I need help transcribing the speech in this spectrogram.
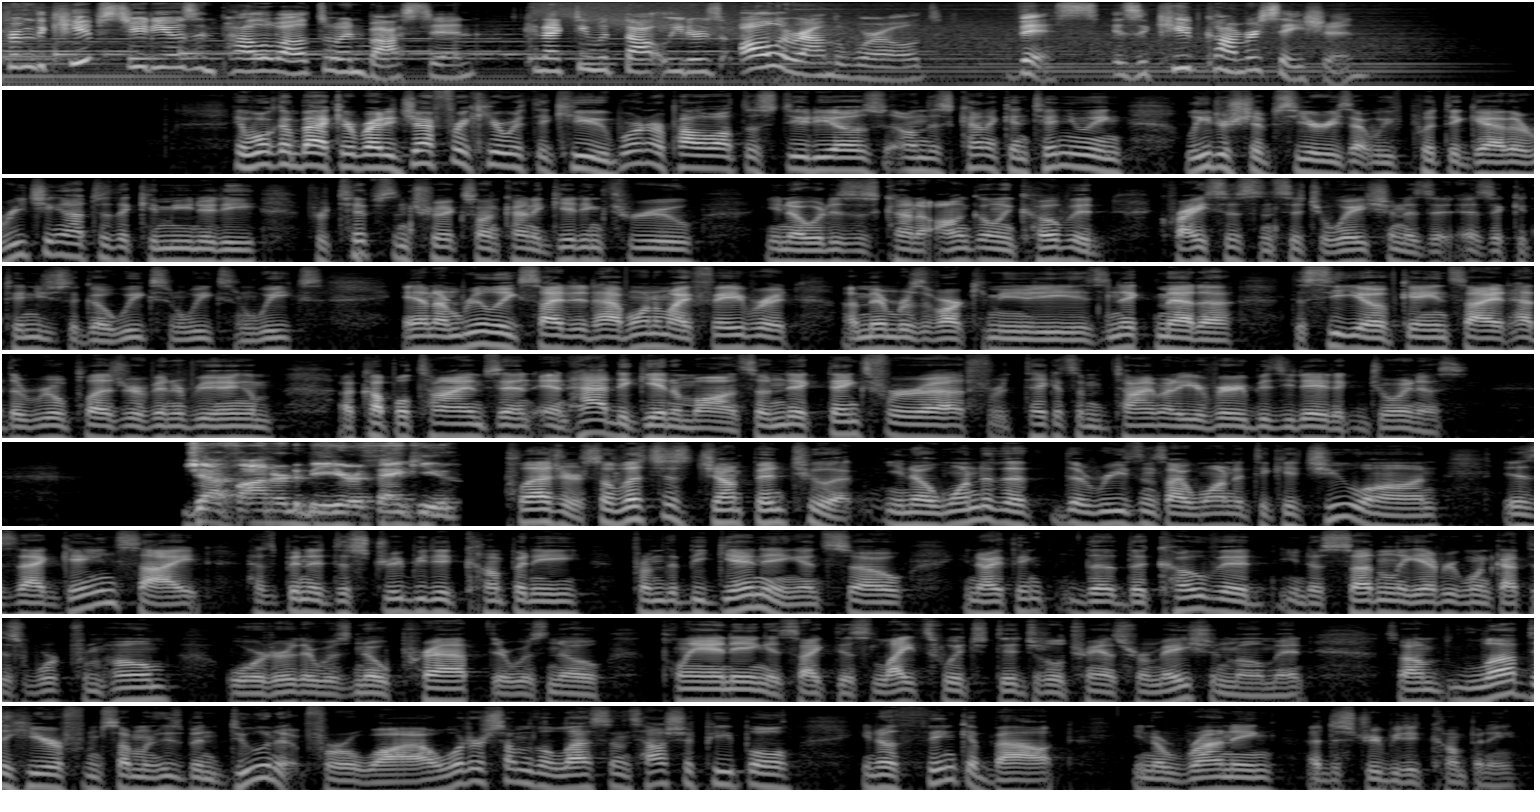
From the CUBE studios in Palo Alto and Boston, connecting with thought leaders all around the world, this is a CUBE Conversation. Hey, welcome back everybody. Jeff Frick here with theCUBE. We're in our Palo Alto studios on this kind of continuing leadership series that we've put together, reaching out to the community for tips and tricks on kind of getting through you know, it is this kind of ongoing COVID crisis and situation as it, as it continues to go weeks and weeks and weeks. And I'm really excited to have one of my favorite uh, members of our community is Nick Mehta, the CEO of Gainsight. Had the real pleasure of interviewing him a couple times and, and had to get him on. So Nick, thanks for, uh, for taking some time out of your very busy day to join us. Jeff, honored to be here. Thank you. Pleasure. So let's just jump into it. You know, one of the, the reasons I wanted to get you on is that Gainsight has been a distributed company from the beginning. And so, you know, I think the, the COVID, you know, suddenly everyone got this work from home order. There was no prep, there was no planning. It's like this light switch digital transformation moment. So I'd love to hear from someone who's been doing it for a while. What are some of the lessons? How should people, you know, think about, you know, running a distributed company?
